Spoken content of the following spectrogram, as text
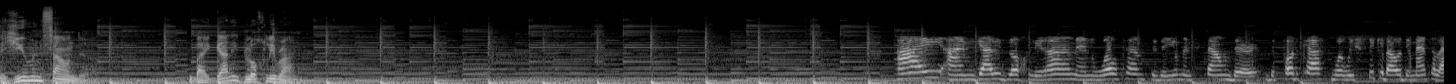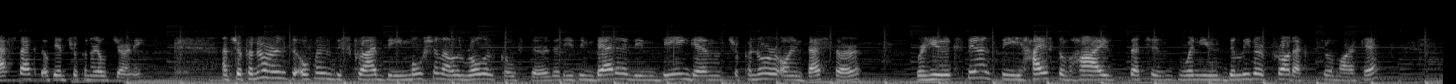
The Human Founder by Gali Bloch Liran. Hi, I'm Gali Bloch Liran, and welcome to The Human Founder, the podcast where we speak about the mental aspect of the entrepreneurial journey. Entrepreneurs often describe the emotional roller coaster that is embedded in being an entrepreneur or investor, where you experience the highest of highs, such as when you deliver products to a market,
